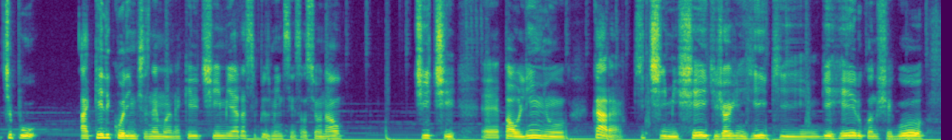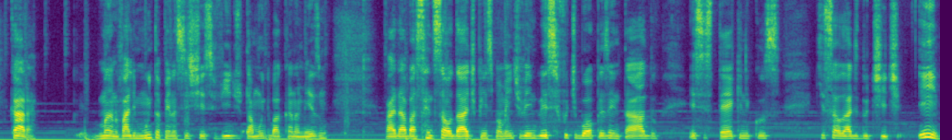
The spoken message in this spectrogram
Tipo, aquele Corinthians, né, mano? Aquele time era simplesmente sensacional. Tite, é, Paulinho, cara, que time. Sheik, Jorge Henrique, Guerreiro quando chegou. Cara, mano, vale muito a pena assistir esse vídeo, tá muito bacana mesmo. Vai dar bastante saudade, principalmente vendo esse futebol apresentado, esses técnicos. Que saudade do Tite. E,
